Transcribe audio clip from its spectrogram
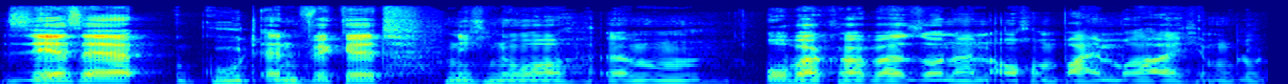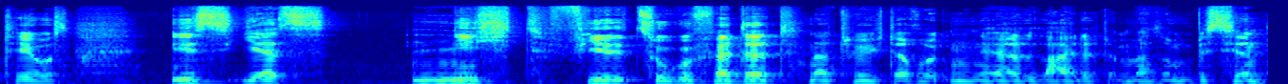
sehr, sehr gut entwickelt. Nicht nur im Oberkörper, sondern auch im Beinbereich, im Gluteus. Ist jetzt nicht viel zugefettet. Natürlich der Rücken, der leidet immer so ein bisschen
